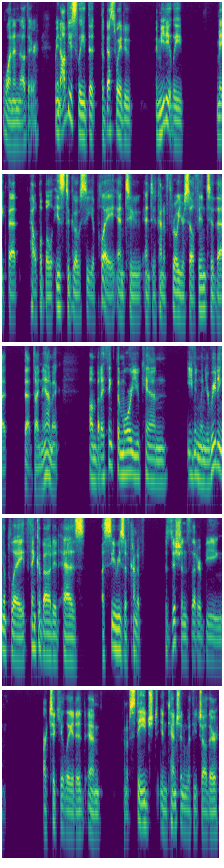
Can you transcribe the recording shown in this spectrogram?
one another. I mean, obviously, the the best way to immediately make that palpable is to go see a play and to and to kind of throw yourself into that that dynamic. Um, but I think the more you can, even when you're reading a play, think about it as a series of kind of positions that are being articulated and kind of staged in tension with each other,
